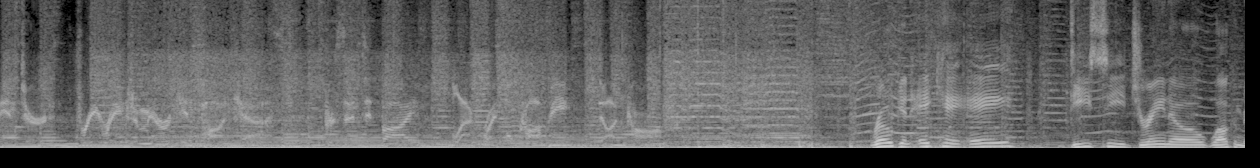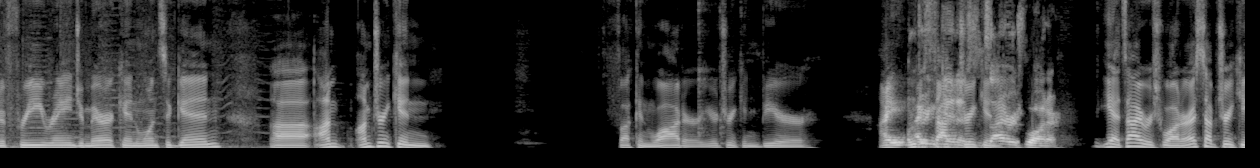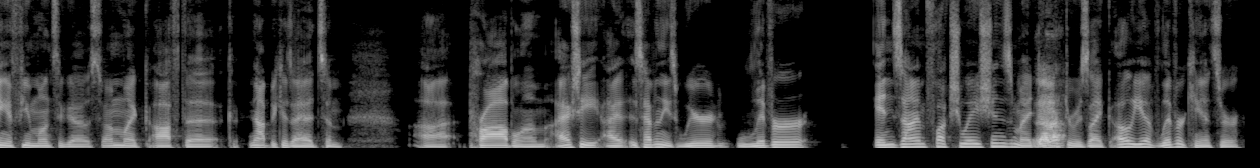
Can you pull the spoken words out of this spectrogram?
now entered Free Range American Podcast, presented by BlackRifleCoffee.com. Rogan, aka DC Draino, welcome to Free Range American once again. Uh, I'm I'm drinking fucking water. You're drinking beer. I, I'm I stopped Guinness. drinking. It's Irish water. Yeah, it's Irish water. I stopped drinking a few months ago, so I'm like off the. Not because I had some uh, problem. I actually I was having these weird liver enzyme fluctuations. My doctor was like, "Oh, you have liver cancer."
